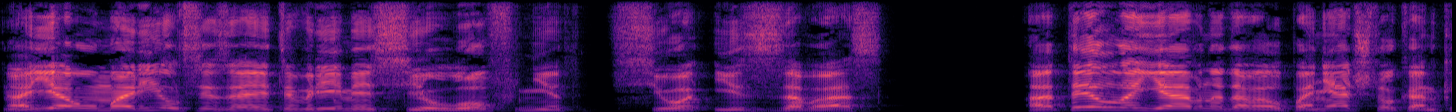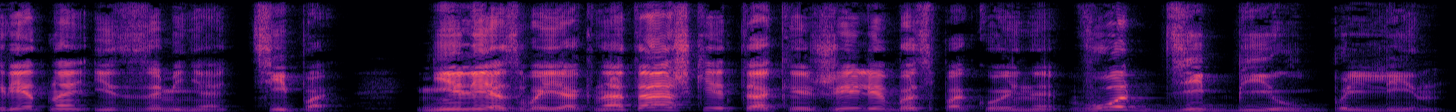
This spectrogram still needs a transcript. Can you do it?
А я уморился за это время, силов нет. Все из-за вас. Отелло явно давал понять, что конкретно из-за меня. Типа, Не лез бы я к Наташке, так и жили бы спокойно. Вот дебил, блин.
